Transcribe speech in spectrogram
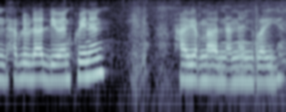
እንድሕር ልብላ ድልበን ኮይነን ሓቢርና ንዕና ንረአየን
